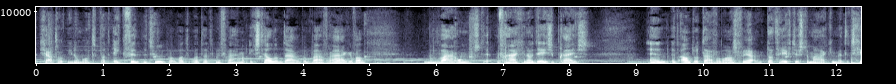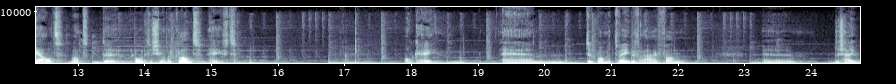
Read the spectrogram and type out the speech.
Het gaat er ook niet om wat, wat ik vind natuurlijk, wat, wat, wat dat ik moet vragen. Maar ik stelde hem daarop een paar vragen van... waarom vraag je nou deze prijs? En het antwoord daarvan was: van ja, dat heeft dus te maken met het geld wat de potentiële klant heeft. Oké. En toen kwam een tweede vraag van. Uh, dus hij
